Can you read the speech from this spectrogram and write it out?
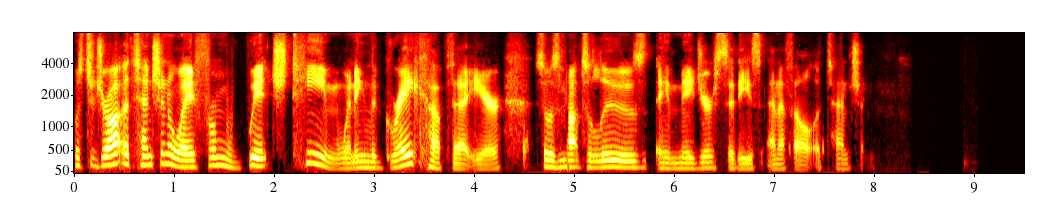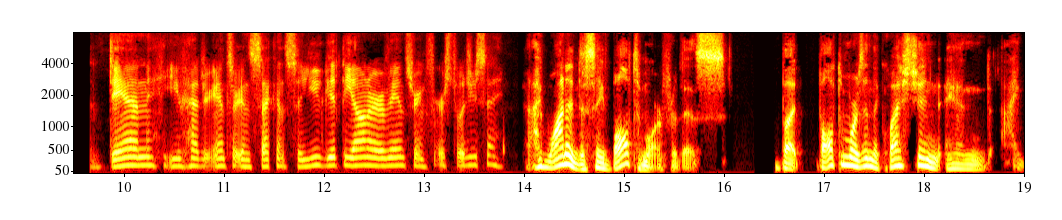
was to draw attention away from which team winning the Grey Cup that year so as not to lose a major city's NFL attention. Dan, you had your answer in seconds, so you get the honor of answering first. What'd you say? I wanted to say Baltimore for this, but Baltimore's in the question, and I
